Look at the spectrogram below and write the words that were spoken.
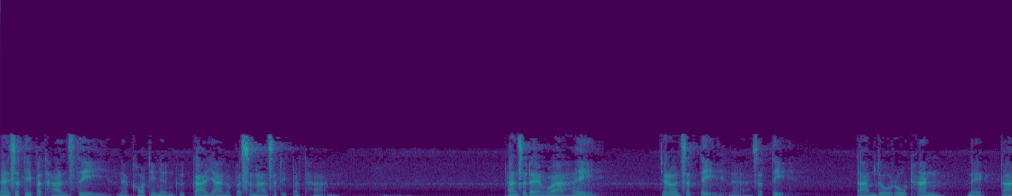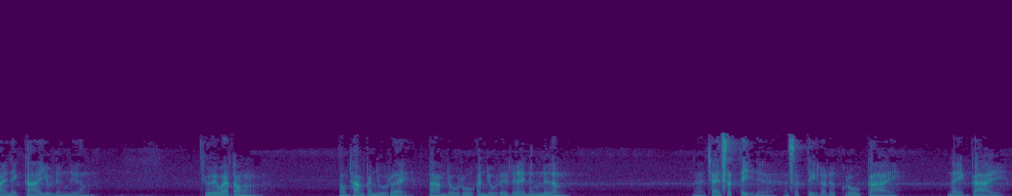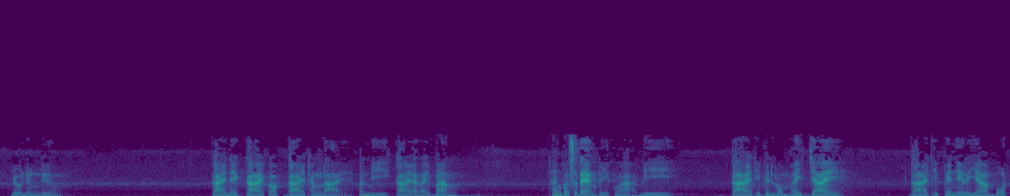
ในสติปัฏฐานสี่นะข้อที่หนึ่งคือกายานุปัสสนาสติปัฏฐาน ท่านแสดงว่าให้เจริญสตินะสติ ตามดูรู้ทันใน กายในกายอยู่เนืองๆคือเรียกว่าต้องต้องทำกันอยู่เรื่อย ตามดูรู้กันอยู่เรื่อยๆเนืองๆใช้สติเนี่ยสติระลึกรู้กาย ในกายอยู่หนึ่งเนืองกายในกายก็กายทั้งหลาย มันมีกายอะไรบ้าง ท่านก็แสดงไปอีกว่ามีกายที่เป็นลมหายใจ กายที่เป็นอริยาบท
